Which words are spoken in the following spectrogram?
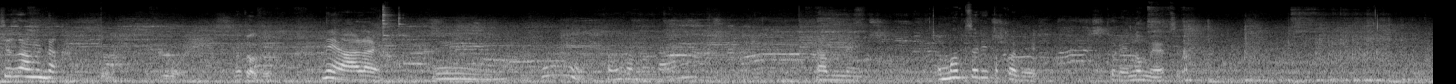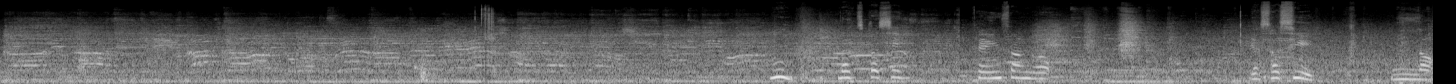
シザムだ。ねえ洗いううん。ラムネ。お祭りとかでこれ飲むやつだ。うん、懐かしい。店員さんが優しい。みんな。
